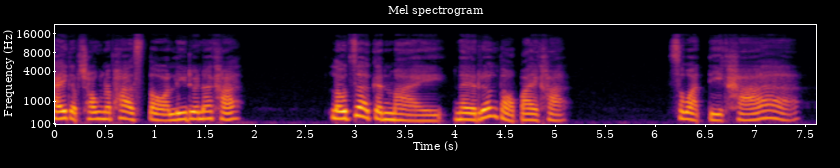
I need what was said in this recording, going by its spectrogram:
ให้กับช่องนภาสตอรี่ด้วยนะคะ แล้วเจอกันใหม่ในเรื่องต่อไปค่ะ สวัสดีค่ะ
